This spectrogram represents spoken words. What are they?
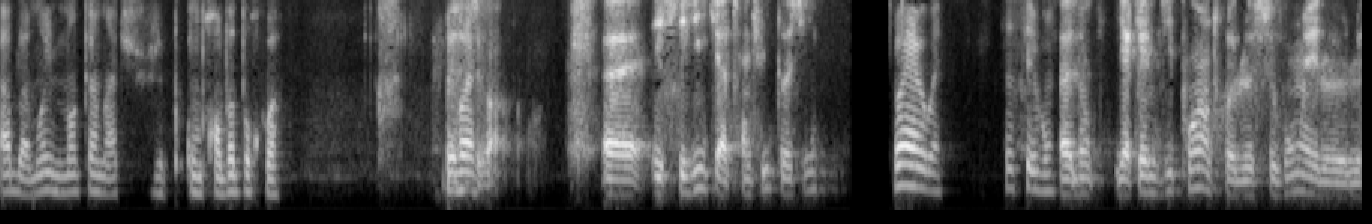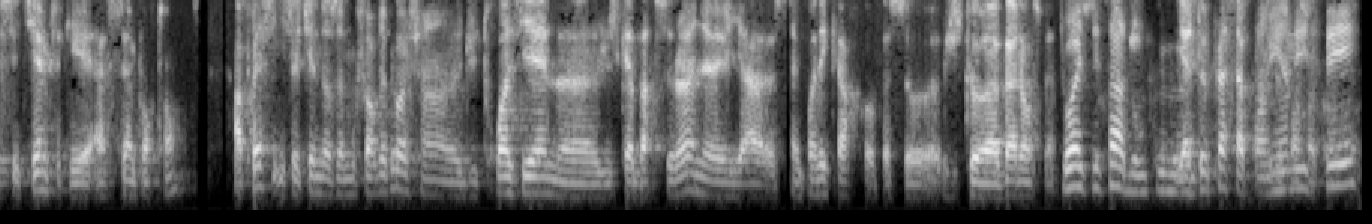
Ah bah moi il me manque un match. Je comprends pas pourquoi. Mais pas. Euh, et Séville qui a 38 toi aussi Ouais, ouais. Ça c'est bon. Euh, donc il y a quand même 10 points entre le second et le, le septième, ce qui est assez important. Après, ils se tiennent dans un mouchoir de poche. Hein. Du troisième euh, jusqu'à Barcelone, euh, il y a cinq points d'écart face jusqu'à Valence. Même. Ouais, c'est ça. Donc il y a deux places à prendre. Rien n'est fait.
